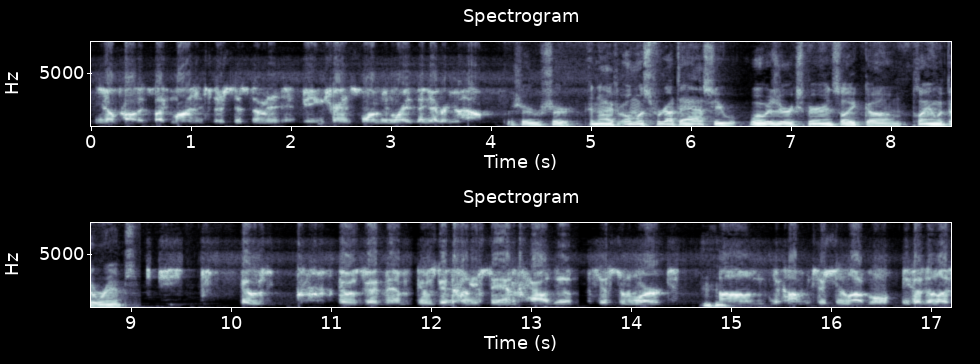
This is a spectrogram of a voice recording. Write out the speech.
you know products like mine into their system and, and being transformed in ways they never knew how. For sure, for sure. And I almost forgot to ask you, what was your experience like um, playing with the Rams? It was it was good, man. It was good to understand how the system worked, um, the competition level. Because unless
